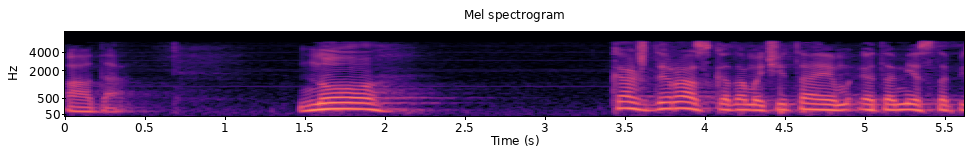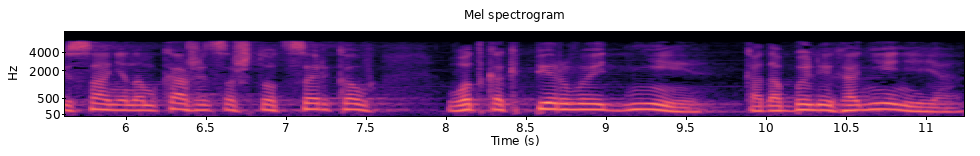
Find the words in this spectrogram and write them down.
ада». Но каждый раз, когда мы читаем это место Писания, нам кажется, что церковь, вот как первые дни, когда были гонения,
